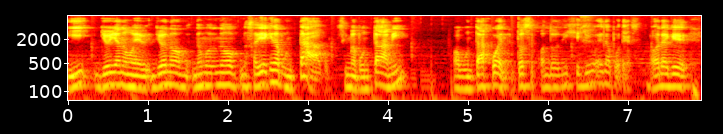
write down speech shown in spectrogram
y yo ya no me, yo no, no, no, no sabía quién apuntaba, si me apuntaba a mí o apuntaba a Joel. Entonces cuando dije yo era por eso. Ahora que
